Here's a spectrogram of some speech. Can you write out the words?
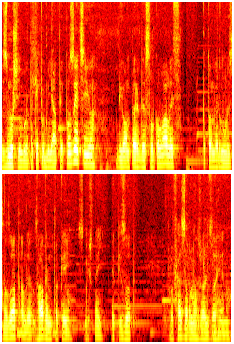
змушені були таки поміняти позицію, бігом передислокувались, потім вернулись назад, але згадуємо такий смішний епізод. Професор, на жаль, загинув.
